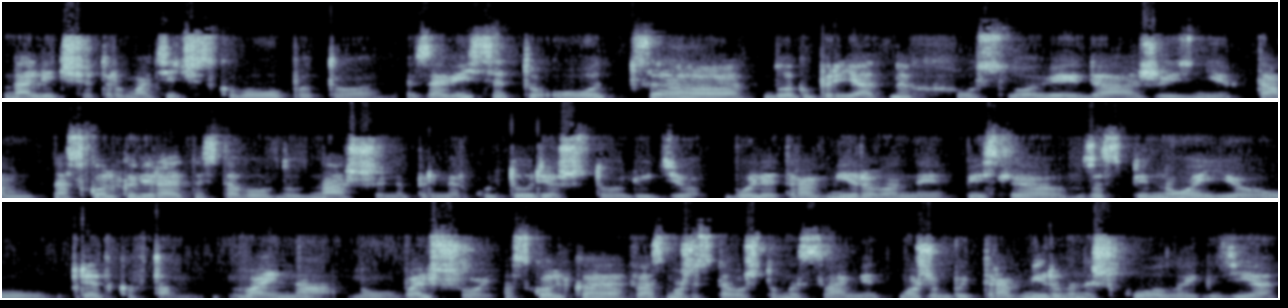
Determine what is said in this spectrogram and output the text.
наличия травматического опыта зависит от э, благоприятных условий да, жизни. Там Насколько вероятность того в нашей, например, культуре, что люди более травмированы, если за спиной у предков там война, ну, большой. Насколько возможность того, что мы с вами можем быть травмированы школой, где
